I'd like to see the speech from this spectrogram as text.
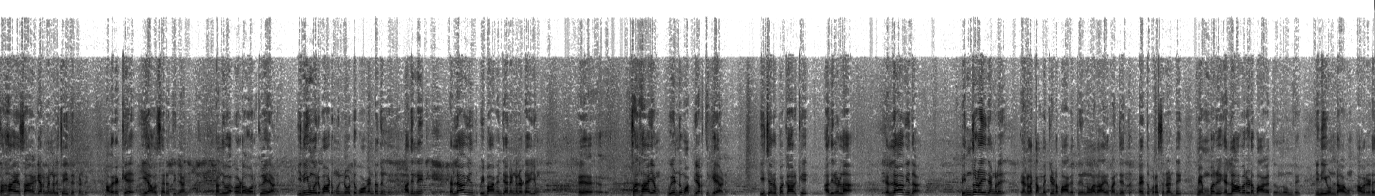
സഹായ സഹകരണങ്ങൾ ചെയ്തിട്ടുണ്ട്. അവരൊക്കെ ഈ അവസരത്തിൽ ഞാൻ നന്ദിയോടെ ഓർക്കുകയാണ്. ഇനിയും ഒരുപാട് മുന്നോട്ട് പോകേണ്ടതുണ്ട്. അതിന് എല്ലാ വിഭാഗം ജനങ്ങളുടെയും സഹായം വീണ്ടും അഭ്യർത്ഥിക്കുകയാണ്. ഈ ചെറുപ്പക്കാർക്ക് അതിനുള്ള എല്ലാവിധ പിന്തുണയും ഞങ്ങൾ ഞങ്ങളെ കമ്മിറ്റിയുടെ ഭാഗത്തു നിന്നും അതായത് പഞ്ചായത്ത് പ്രസിഡന്റ് മെമ്പർ എല്ലാവരുടെ ഭാഗത്തു നിന്നുണ്ട്. ഇനിയും ഉണ്ടാകും. അവരുടെ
